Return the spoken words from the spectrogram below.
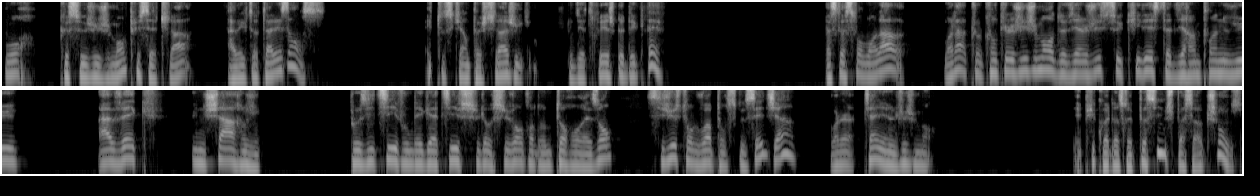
pour que ce jugement puisse être là avec totale aisance. Et tout ce qui empêche ça, je, le détruis, je le décrète. Parce qu'à ce moment-là, voilà, quand, le jugement devient juste ce qu'il est, c'est-à-dire un point de vue avec une charge positive ou négative suivant quand on tort ou raison, si juste on le voit pour ce que c'est, tiens, voilà, tiens, il y a un jugement. Et puis quoi d'autre est possible? Je passe à autre chose.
